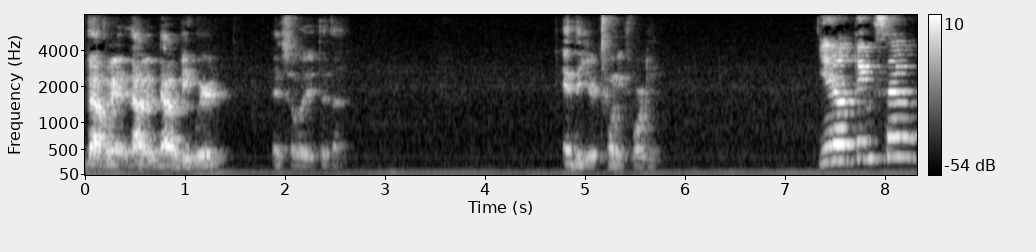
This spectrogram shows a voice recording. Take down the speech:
That would that would that would be weird if somebody did that. In the year twenty forty. You don't think so?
